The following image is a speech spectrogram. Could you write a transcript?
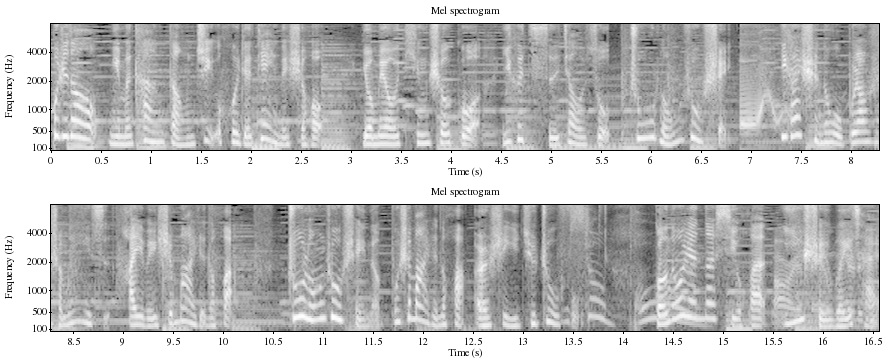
不知道你们看港剧或者电影的时候，有没有听说过一个词叫做“猪笼入水”？一开始呢，我不知道是什么意思，还以为是骂人的话。猪笼入水呢，不是骂人的话，而是一句祝福。广东人呢喜欢以水为财，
